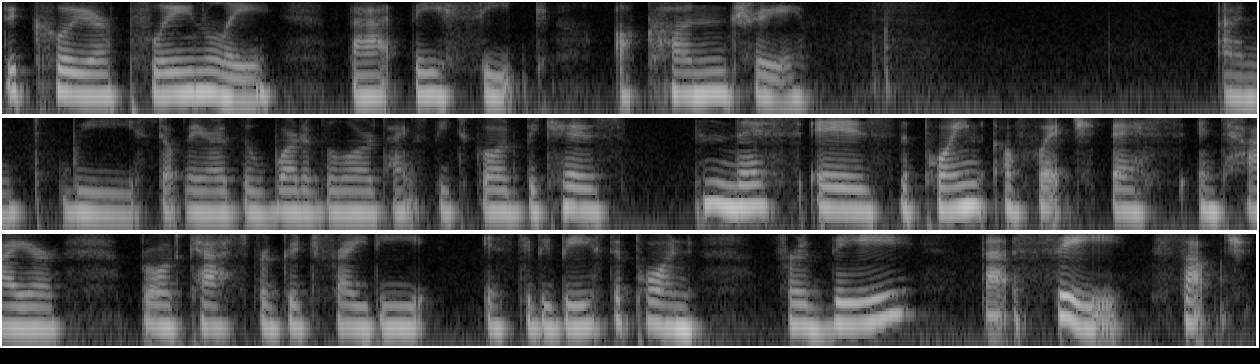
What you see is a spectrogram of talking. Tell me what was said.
declare plainly that they seek a country. And we stop there. The word of the lord. Thanks be to god. Because this is the point of which this entire broadcast for good friday is to be based upon. For they that say such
